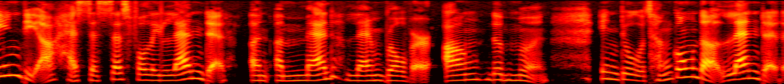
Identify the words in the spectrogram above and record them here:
India has successfully landed an unmanned land rover on the moon。印度成功的 landed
